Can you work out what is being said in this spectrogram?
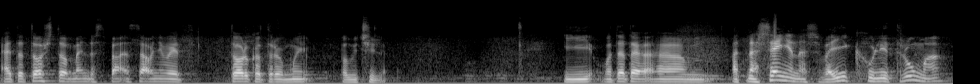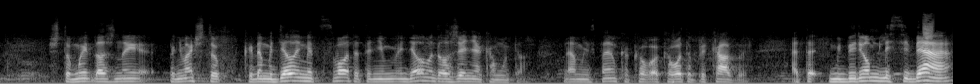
Это то, что Медреш сравнивает Тору, которую мы получили. И вот это эм, отношение нашего к хулитрума, что мы должны понимать, что когда мы делаем мецвод, это не мы делаем одолжение кому-то, да, мы не исполняем какого, кого-то приказы. Это мы берем для себя,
